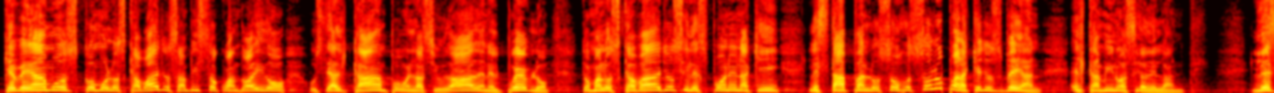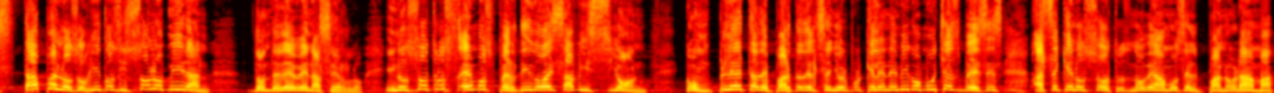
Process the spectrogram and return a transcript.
que veamos como los caballos. ¿Han visto cuando ha ido usted al campo o en la ciudad, en el pueblo? Toman los caballos y les ponen aquí, les tapan los ojos solo para que ellos vean el camino hacia adelante. Les tapan los ojitos y solo miran donde deben hacerlo. Y nosotros hemos perdido esa visión completa de parte del Señor, porque el enemigo muchas veces hace que nosotros no veamos el panorama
